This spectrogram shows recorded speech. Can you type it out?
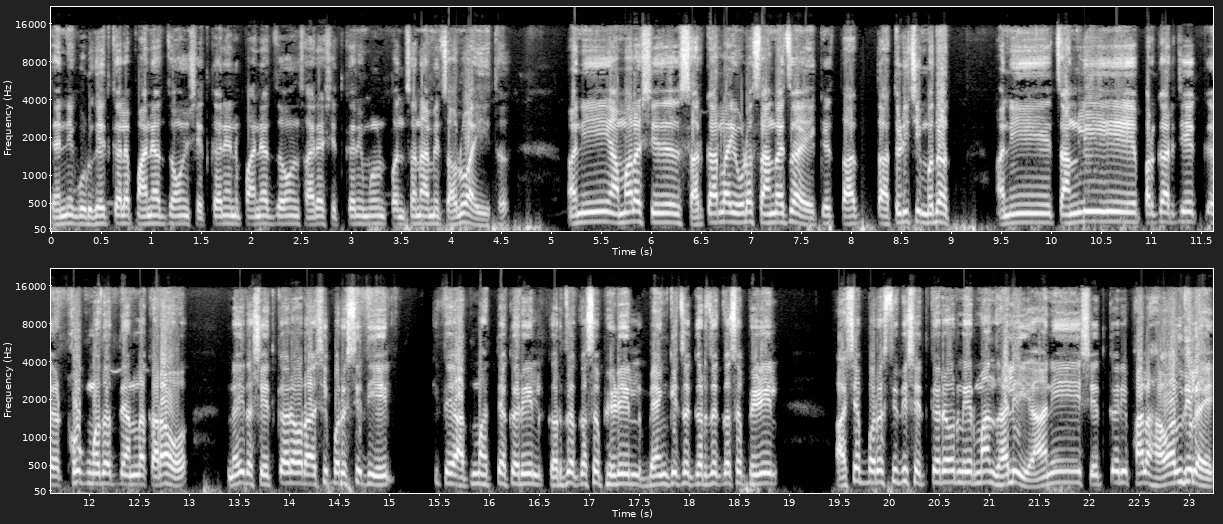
त्यांनी गुडघ्या पाण्यात जाऊन शेतकऱ्याने पाण्यात जाऊन साऱ्या शेतकरी म्हणून पंचनामे चालू आहे इथं. आणि आम्हाला शे सरकारला एवढं सांगायचं आहे की ता तातडीची मदत आणि चांगली प्रकारची एक ठोक मदत त्यांना करावं. नाही तर शेतकऱ्यावर अशी परिस्थिती येईल की ते आत्महत्या करेल कर्ज कसं फेडेल बँकेचं कर्ज कसं फेडेल अशा परिस्थिती शेतकऱ्यावर निर्माण झाली आणि शेतकरी फार हवालदिल आहे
